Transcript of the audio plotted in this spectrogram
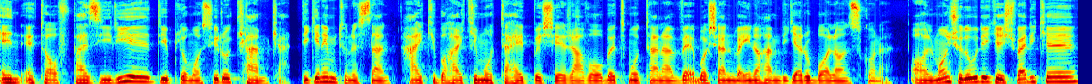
انعطاف پذیری دیپلماسی رو کم کرد. دیگه نمی‌تونستن هر کی با هر کی متحد بشه روابط متنوع باشن و اینا همدیگه رو بالانس کنن. آلمان شده بود یک کشوری که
